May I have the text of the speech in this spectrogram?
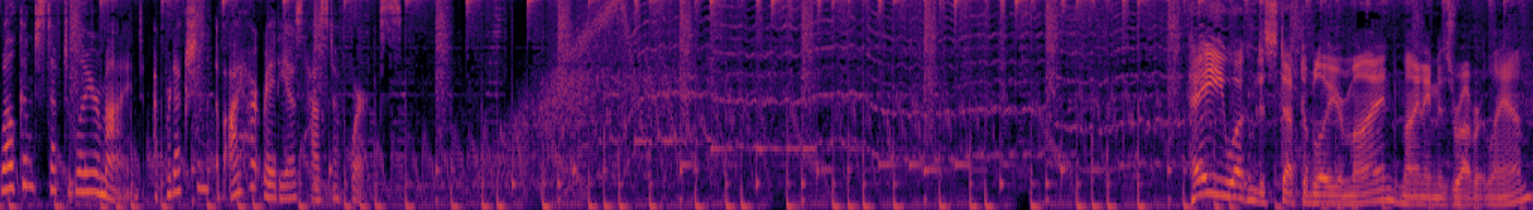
Welcome to Stuff to Blow Your Mind, a production of iHeartRadio's How Stuff Works. Hey, welcome to Stuff to Blow Your Mind. My name is Robert Lamb.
